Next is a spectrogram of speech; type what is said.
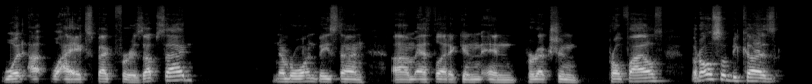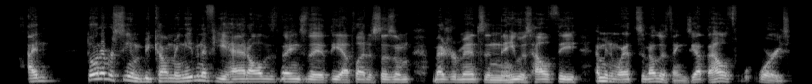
what I, what I expect for his upside. Number one, based on um, athletic and, and production profiles, but also because I don't ever see him becoming, even if he had all the things, the, the athleticism measurements, and he was healthy. I mean, that's another thing. He's got the health worries.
